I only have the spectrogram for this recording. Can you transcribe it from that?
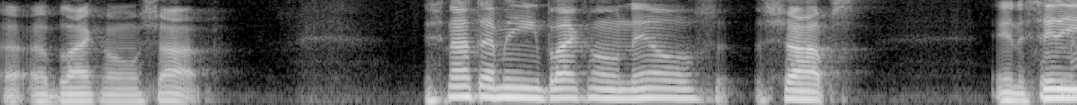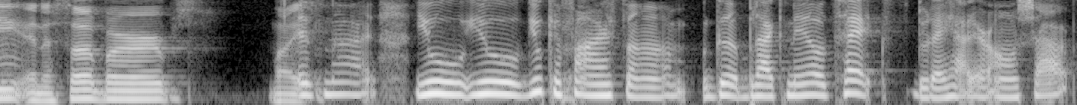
a, a black owned shop. It's not that many black owned nails shops in the city in the suburbs. Like It's not you. You you can find some good black nail techs. Do they have their own shop?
